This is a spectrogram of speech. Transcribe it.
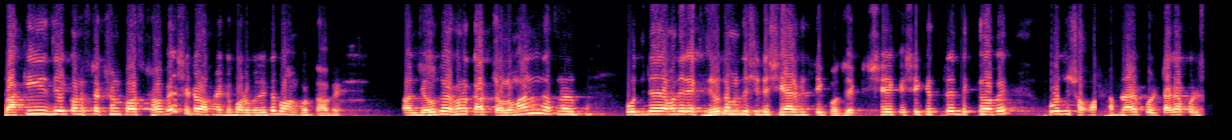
বাকি যে কনস্ট্রাকশন কস্ট হবে সেটাও আপনাকে পরবর্তীতে বহন করতে হবে। কারণ যেহেতু এখনও কাজ চলমান, আপনার প্রতিটা আমাদের যেহেতু আমাদের সেটা শেয়ার ভিত্তিক প্রজেক্ট সে সেক্ষেত্রে দেখতে হবে প্রতি আপনার টাকা পরি-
